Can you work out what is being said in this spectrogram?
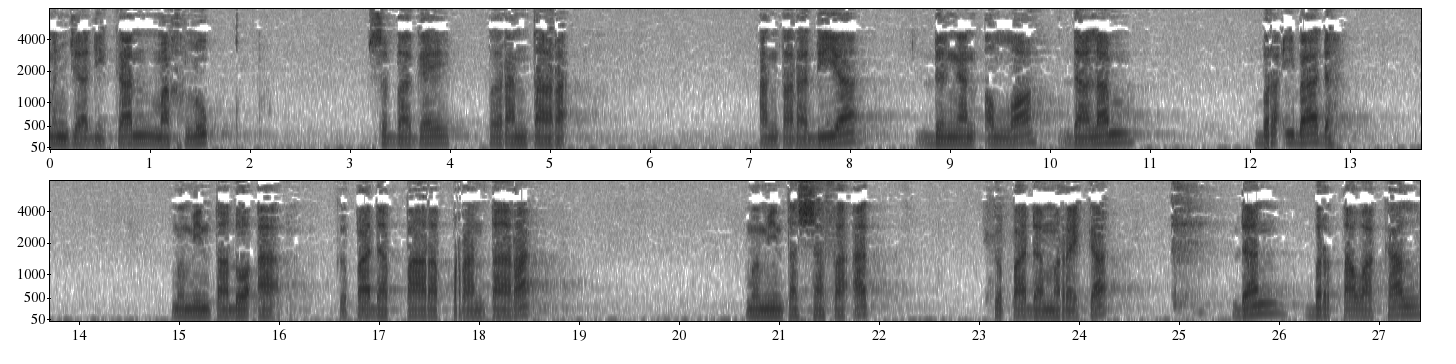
menjadikan makhluk sebagai perantara antara dia dengan Allah dalam beribadah meminta doa kepada para perantara, meminta syafaat kepada mereka, dan bertawakal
